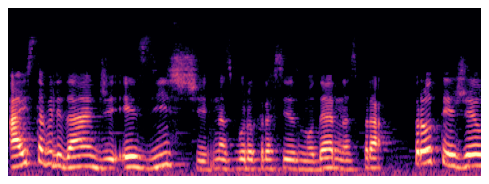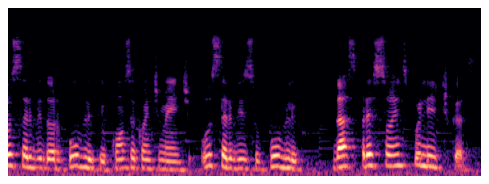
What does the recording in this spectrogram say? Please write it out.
A estabilidade existe nas burocracias modernas para proteger o servidor público e, consequentemente, o serviço público das pressões políticas.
